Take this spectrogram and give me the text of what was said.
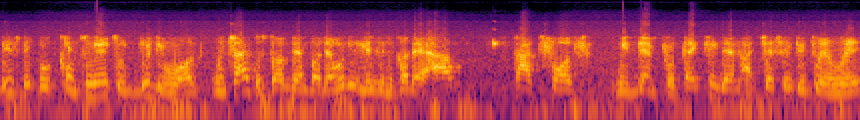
these people continue to do the work. We tried to stop them, but they wouldn't listen because they have task force with them, protecting them and chasing people away.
